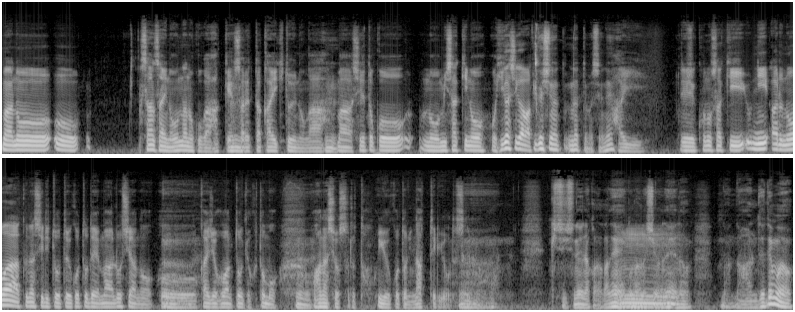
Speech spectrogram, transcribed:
まああの3歳の女の子が発見された海域というのが、うん、まあ、知床の岬の東側。東になってますよね。はい。でこの先にあるのは国後島ということで、まあ、ロシアの、うん、海上保安当局ともお話をするということになっているようですけど、うん、きついですね、なかなかね、この話はね。ななんででも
